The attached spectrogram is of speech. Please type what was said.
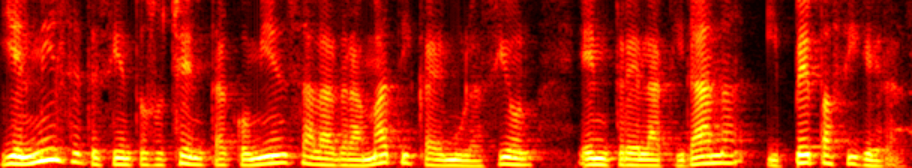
y en 1780 comienza la dramática emulación entre la tirana y Pepa Figueras.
